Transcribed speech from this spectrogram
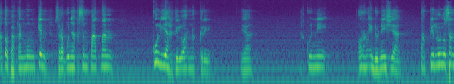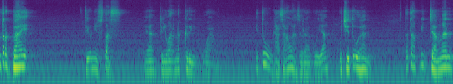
atau bahkan mungkin saudara punya kesempatan kuliah di luar negeri. Ya. Aku ini orang Indonesia tapi lulusan terbaik di universitas ya di luar negeri. Wow. Itu nggak salah saudaraku ya, puji Tuhan. Tetapi jangan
